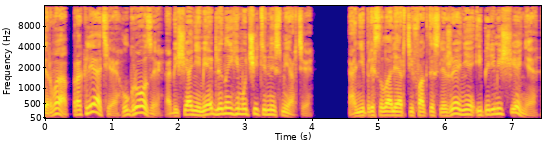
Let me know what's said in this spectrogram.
Сперва проклятия, угрозы, обещания медленной и мучительной смерти. Они присылали артефакты слежения и перемещения.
